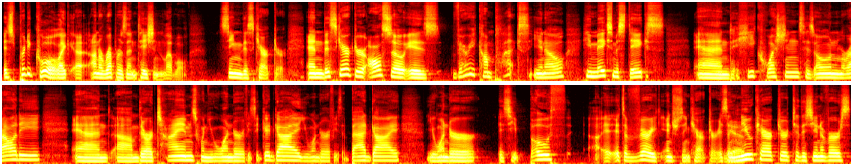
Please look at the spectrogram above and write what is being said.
it's pretty cool, like uh, on a representation level, seeing this character. And this character also is very complex. You know, he makes mistakes and he questions his own morality. And um, there are times when you wonder if he's a good guy, you wonder if he's a bad guy, you wonder is he both. Uh, it's a very interesting character. It's a new character to this universe,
